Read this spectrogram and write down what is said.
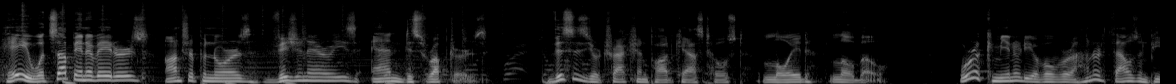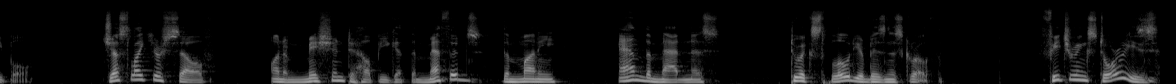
Hey, what's up, innovators, entrepreneurs, visionaries, and disruptors? This is your Traction Podcast host, Lloyed Lobo. We're a community of over 100,000 people, just like yourself, on a mission to help you get the methods, the money, and the madness to explode your business growth. Featuring stories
